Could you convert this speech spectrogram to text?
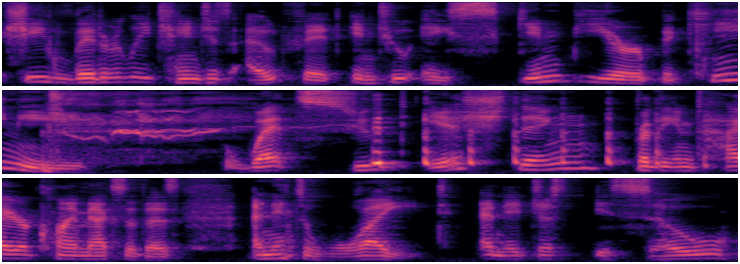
she literally changes outfit into a skimpier bikini wetsuit ish thing for the entire climax of this. And it's white. And it just is so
